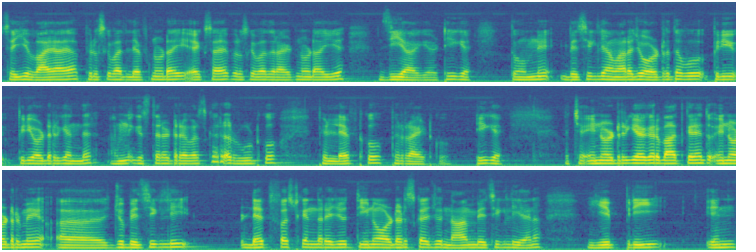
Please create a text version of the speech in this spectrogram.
सही है वाई आया, फिर उसके बाद लेफ़्ट नोड आई एक्स आया, फिर उसके बाद राइट नोड आई है जी आ गया, ठीक है? तो हमने बेसिकली हमारा जो ऑर्डर था वो प्री प्री ऑर्डर के अंदर हमने किस तरह ट्रेवर्स करा? रूट को, फिर लेफ़्ट को, फिर राइट को, ठीक है? अच्छा इन ऑर्डर की अगर बात करें तो इन ऑर्डर में जो बेसिकली डेप्थ फ़र्स्ट के अंदर है, जो तीनों ऑर्डर्स का जो नाम बेसिकली है ना, ये प्री इन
